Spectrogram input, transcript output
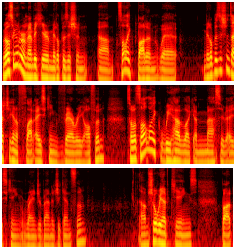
We also got to remember here in middle position, um, it's not like button where middle position is actually going to flat ace king very often. So it's not like we have like a massive ace king range advantage against them. I'm sure we have kings, but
